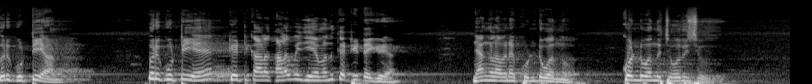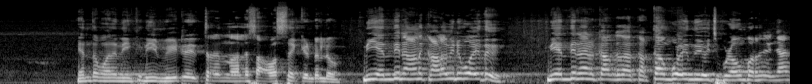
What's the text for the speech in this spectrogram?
ഒരു കുട്ടിയാണ്. ഒരു കുട്ടിയെ കെട്ടി കള കളവ് ചെയ്യാമെന്ന് കെട്ടിയിട്ടേക്കുകയാണ്. ഞങ്ങൾ അവനെ കൊണ്ടുവന്നു. കൊണ്ടുവന്ന് ചോദിച്ചു. എന്താ മോനെ നീ നീ വീട്ടിൽ ഇത്ര നല്ല അവസ്ഥയൊക്കെ ഉണ്ടല്ലോ. നീ എന്തിനാണ് കളവിന് പോയത്? നീ എന്തിനാണ് കക്കാൻ പോയെന്ന് ചോദിച്ചപ്പോൾ അവൻ പറഞ്ഞു ഞാൻ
